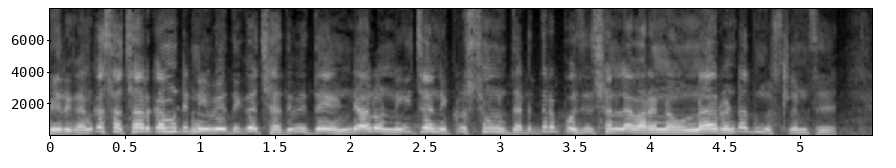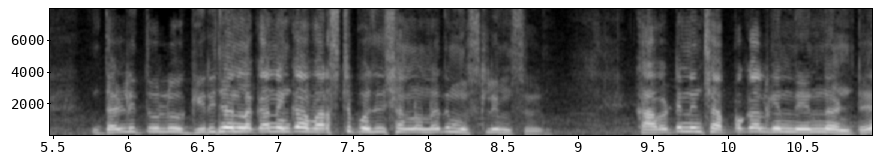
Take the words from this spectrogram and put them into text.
మీరు కనుక సచార్ కమిటీ నివేదిక చదివితే ఇండియాలో నీచ నికృష్టమైన దరిద్ర పొజిషన్లో ఎవరైనా ఉన్నారంటే అది ముస్లిమ్సే. దళితులు గిరిజనుల కన్నా ఇంకా వర్స్ట్ పొజిషన్లో ఉన్నది ముస్లిమ్స్. కాబట్టి నేను చెప్పగలిగింది ఏంటంటే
